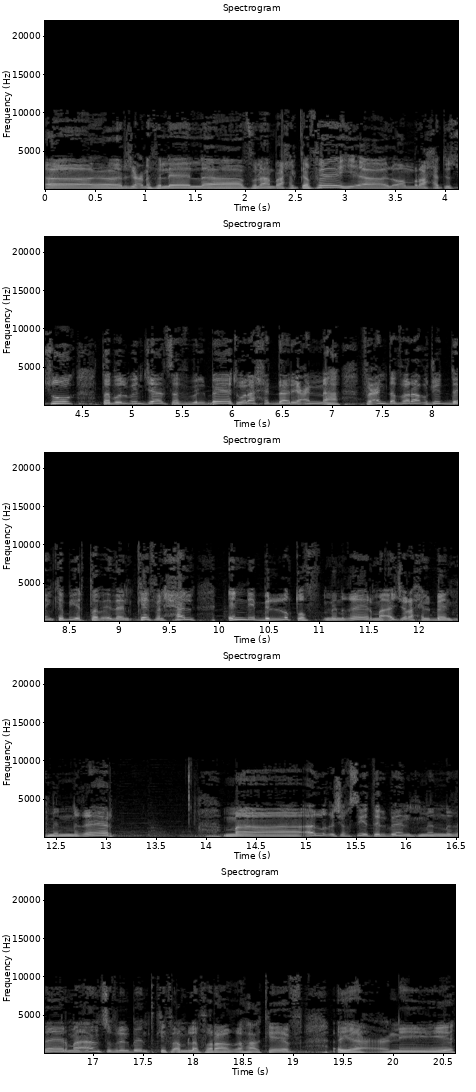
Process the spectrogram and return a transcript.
آه رجعنا في الليل آه فلان راح الكافيه الأم راحت السوق. طيب والبنت جالسة في البيت ولا حد داري عنها. فعندها فراغ جدا كبير. طيب إذا كيف الحل؟ إني باللطف من غير ما أجرح البنت من غير ما ألغي شخصية البنت من غير ما أنسف للبنت كيف أملأ فراغها كيف يعني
